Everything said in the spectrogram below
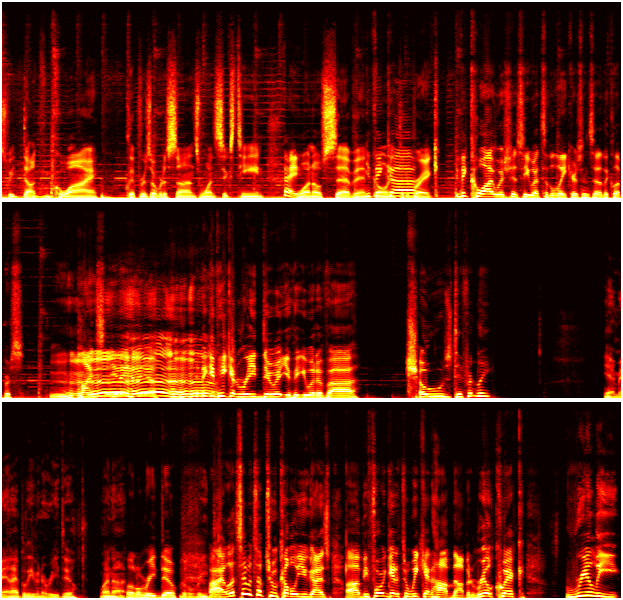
Sweet dunk from Kawhi. Clippers over the Suns, 116, Hey, 107, think, going into uh, the break. You think Kawhi wishes he went to the Lakers instead of the Clippers? You, think. You think if he could redo it, you think he would have uh, chose differently? Yeah, man, I believe in a redo. Why not? A little redo. Little redo. All right, let's say what's up to a couple of you guys uh, before we get into weekend hobnobbing. Real quick, really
